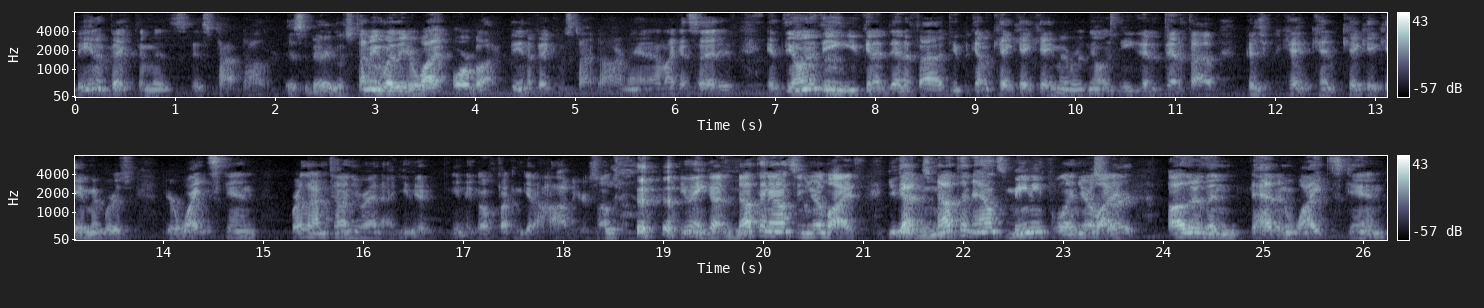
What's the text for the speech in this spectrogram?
Being a victim is is top dollar. It's very much. I mean, whether you're white or black, being a victim is top dollar, man. And like I said, if if the only thing you can identify, if you become a KKK member, and the only thing you can identify because you can KKK member is your white skin, brother. I'm telling you right now, you need you need to go fucking get a hobby or something. you ain't got nothing else in your life. You got Yes. nothing else meaningful in your That's life right. other than having white skin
